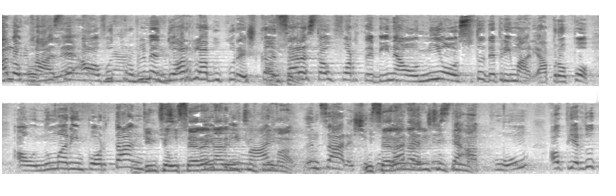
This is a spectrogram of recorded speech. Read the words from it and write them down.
la Și locale trebuie să au avut ne probleme amintim- doar la București, că în Absolut. țară stau foarte bine, au 1100 de primari. Apropo, au un număr important În timp ce USR de n-are niciun primar. în țară. Și cu USR toate n-are niciun acestea, primar. acum au pierdut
